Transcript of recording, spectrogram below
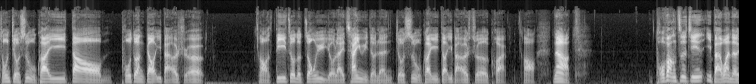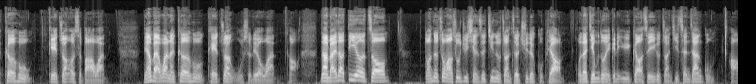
从九十五块一到波段高一百二十二，好，第一周的中域有来参与的人，九十五块一到一百二十二块，好，那投放资金一百万的客户可以赚二十八万，两百万的客户可以赚五十六万，好，那来到第二周。短程筹码数据显示进入转折区的股票，我在节目中也给你预告，是一个转机成长股。啊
